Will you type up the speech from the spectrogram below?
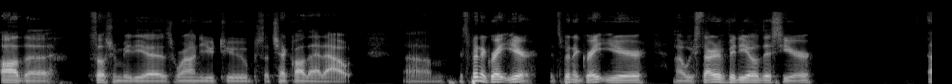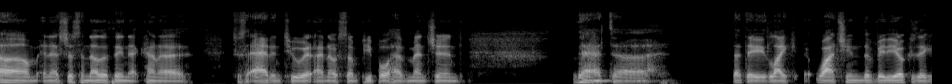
all the social medias. We're on YouTube, so check all that out. Um, it's been a great year. It's been a great year. Uh, we started video this year, um, and that's just another thing that kind of just add into it. I know some people have mentioned that uh that they like watching the video because they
